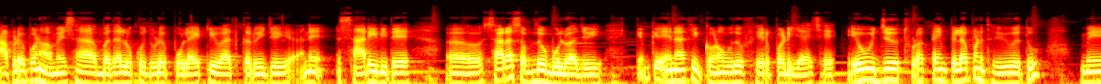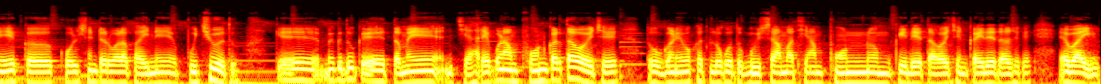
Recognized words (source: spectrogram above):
આપણે પણ હંમેશા બધા લોકો જોડે પોલાઇટલી વાત કરવી જોઈએ અને સારી રીતે સારા શબ્દો બોલવા જોઈએ. કેમ કે એનાથી ઘણો બધો ફેર પડી જાય છે. એવું જ થોડાક ટાઈમ પહેલાં પણ થયું હતું. મેં એક કોલ સેન્ટરવાળા ભાઈને પૂછ્યું હતું કે, મેં કીધું કે તમે જ્યારે પણ આમ ફોન કરતા હોય છે, તો ઘણી વખત લોકો તો ગુસ્સામાંથી આમ ફોન મૂકી દેતા હોય છે અને કહી દેતા હોય છે કે, એ ભાઈ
